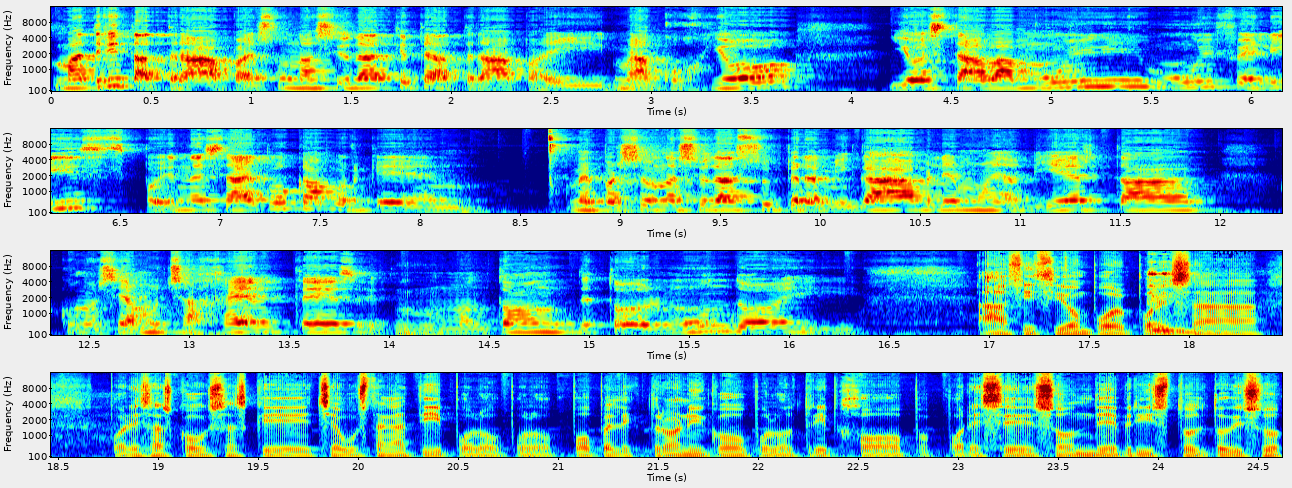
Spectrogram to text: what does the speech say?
Madrid atrapa, es una ciudad que te atrapa y me acogió. Yo estaba muy, muy feliz en esa época porque me pareció una ciudad súper amigable, muy abierta, conocía a mucha gente, un montón de todo el mundo y A afición por, por esa por esas cousas que che gustan a ti, polo, polo pop electrónico, polo trip hop, por ese son de Bristol, todo iso,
